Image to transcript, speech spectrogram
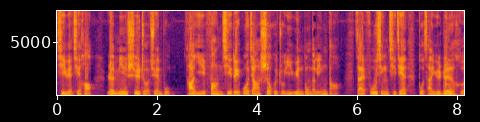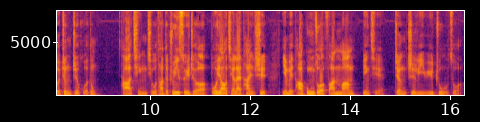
七月七号，人民使者宣布，他已放弃对国家社会主义运动的领导，在服刑期间不参与任何政治活动。他请求他的追随者不要前来探视，因为他工作繁忙，并且正致力于著作。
